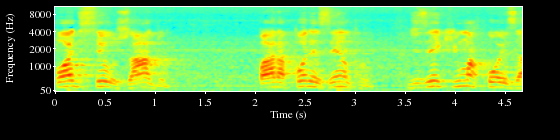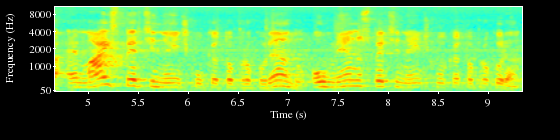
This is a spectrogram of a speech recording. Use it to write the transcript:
pode ser usado para, por exemplo, dizer que uma coisa é mais pertinente com o que eu estou procurando ou menos pertinente com o que eu estou procurando.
